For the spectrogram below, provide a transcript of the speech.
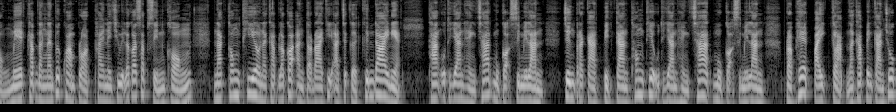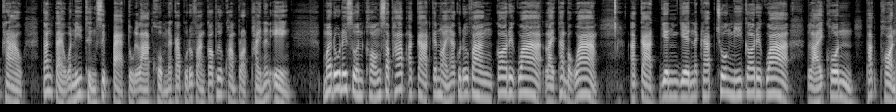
2 เมตรครับดังนั้นเพื่อความปลอดภัยในชีวิตแล้วก็ทรัพย์สินของนักท่องเที่ยวนะครับแล้วก็อันตรายที่อาจจะเกิดขึ้นได้เนี่ยทางอุทยานแห่งชาติหมู่เกาะซิมิลัน จึงประกาศปิดการท่องเที่ยวอุทยานแห่งชาติหมู่เกาะซิมิลัน ประเภทไปกลับนะครับเป็นการชั่วคราว ตั้งแต่วันนี้ถึง 18 ตุลาคมนะครับคุณผู้ฟังก็เพื่อความปลอดภัยนั่นเอง มาดูในส่วนของสภาพอากาศกันหน่อยฮะคุณผู้ฟังก็เรียกว่าหลายท่านบอกว่า อากาศเย็นๆนะครับ ช่วงนี้ก็เรียกว่าหลายคนพักผ่อน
